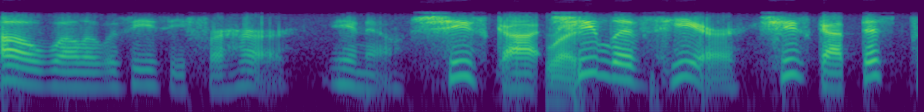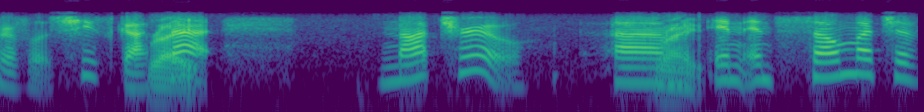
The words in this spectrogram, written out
oh well it was easy for her you know? She's got right. she lives here. She's got this privilege. She's got right. that. Not true. Um right. and and so much of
